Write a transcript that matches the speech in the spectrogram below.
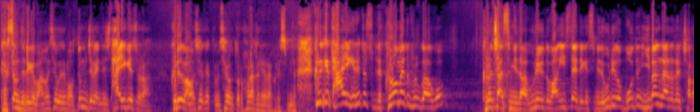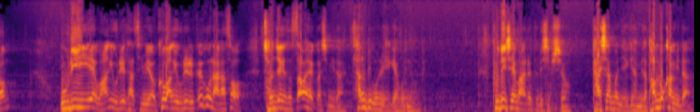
백성들에게 왕을 세우게 되면 어떤 문제가 있는지 다 얘기해줘라. 그래도 왕을 세우겠다면 세우도록 허락을 해라 그랬습니다. 그렇게 다 얘기를 해줬습니다. 그럼에도 불구하고 그렇지 않습니다. 우리에게도 왕이 있어야 되겠습니다. 우리도 모든 이방 나라들처럼 우리의 왕이 우리를 다스리며 그 왕이 우리를 끌고 나가서 전쟁에서 싸워야 할 것입니다. 상비군을 얘기하고 있는 겁니다. 부디 제 말을 들으십시오. 다시 한번 얘기합니다. 반복합니다.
